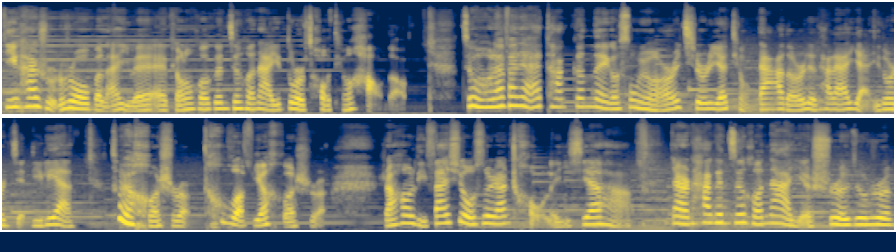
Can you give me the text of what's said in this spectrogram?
第一开始的时候，我本来以为，哎，朴龙河跟金荷娜一对儿凑挺好的，结果后来发现，哎，他跟那个宋允儿其实也挺搭的，而且他俩演一对姐弟恋。特别合适，特别合适。然后李范秀虽然丑了一些哈，但是他跟金荷娜也是，就是，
